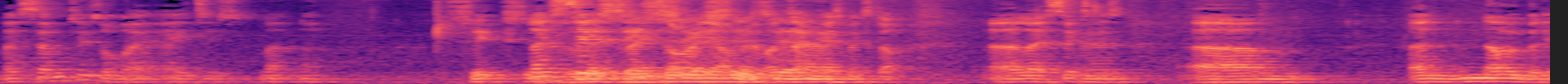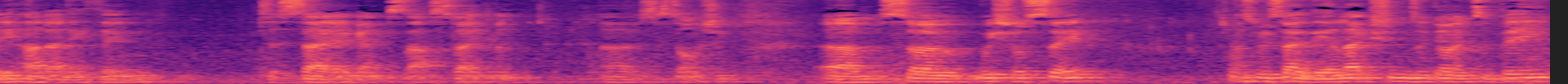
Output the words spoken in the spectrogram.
Late 70s or late 80s? No, no. 60s. Late 60s, sorry, I'm getting my yeah. decades mixed up. Uh, late 60s. Um, and nobody had anything to say against that statement. Uh, it's astonishing. Um, so we shall see. As we say, the elections are going to be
